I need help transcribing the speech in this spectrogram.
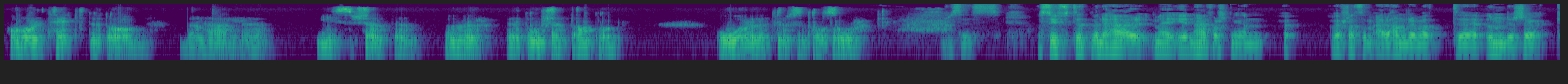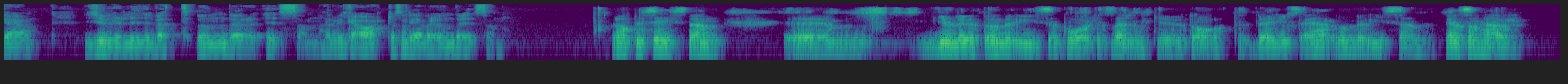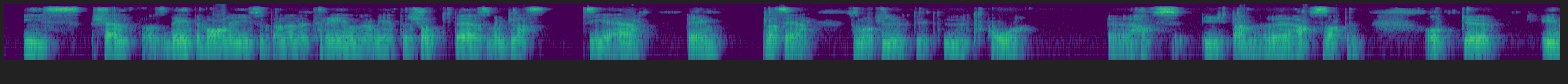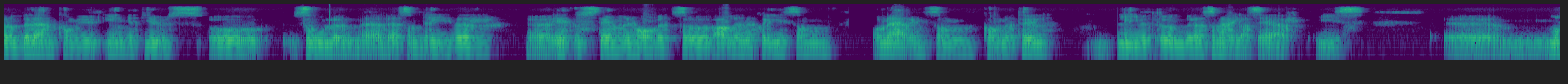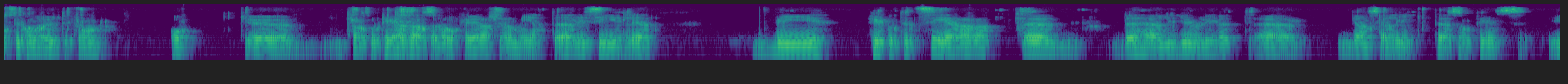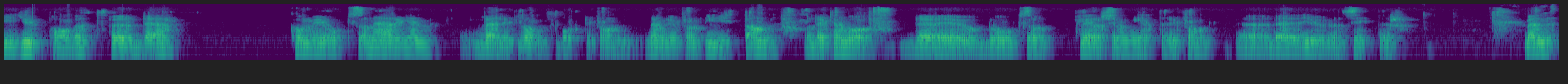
har varit täckt utav den här eh, iskälpen under ett okänt antal år eller tusentals år. Precis. Och syftet med, det här, med den här forskningen vad jag förstått som är, handlar om att eh, undersöka djurlivet under isen. Eller vilka arter som lever under isen. Ja, precis. Den, eh, djurlivet under isen påverkas väldigt mycket utav att det just är under isen. En sån här isskälp, alltså det är inte vanlig is utan den är 300 meter tjock. Det är som en glaciär. Det är en glaciär som har flutit ut på eh, havsytan, eller havsvatten. Och eh, inunder den kommer ju inget ljus och solen är det som driver eh, ekosystemen i havet. Så all energi som, och näring som kommer till livet under en sån här glaciäris eh, måste komma utifrån. Och eh, transporteras alltså då flera kilometer i sidled. Vi hypotetiserar att eh, det här djurlivet är ganska likt det som finns i djuphavet. För där kommer ju också näringen väldigt långt bort ifrån, nämligen från ytan. Och det kan vara, det är då också flera kilometer ifrån eh, där djuren sitter. Men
